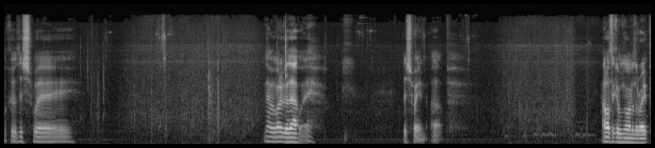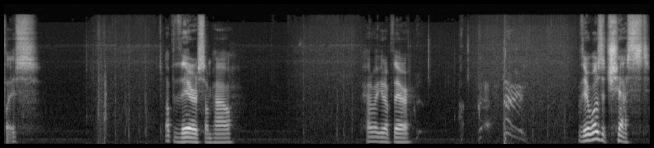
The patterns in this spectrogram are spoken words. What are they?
we'll go this way. No, we want to go that way. This way and up. I don't think I'm going to the right place. It's up there somehow. How do I get up there? There was a chest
